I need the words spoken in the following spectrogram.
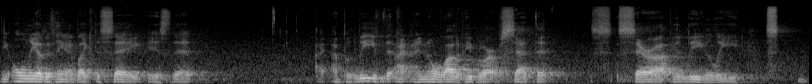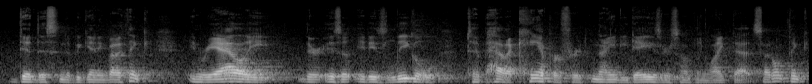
the only other thing I'd like to say is that I, I believe that, I, I know a lot of people are upset that S- Sarah illegally did this in the beginning, but I think in reality, there is a, it is legal to have a camper for 90 days or something like that. So I don't think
